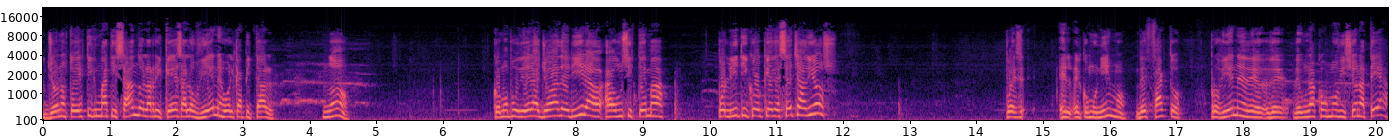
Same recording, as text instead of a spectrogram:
Yo no estoy estigmatizando la riqueza, los bienes o el capital. No. ¿Cómo pudiera yo adherir a, un sistema político que desecha a Dios? Pues el, comunismo, de facto, proviene de, una cosmovisión atea.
